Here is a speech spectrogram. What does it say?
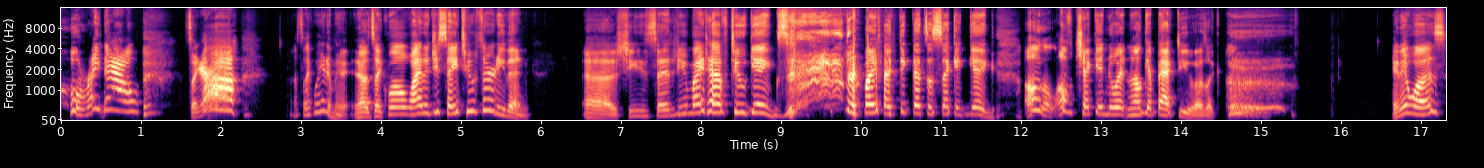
right now. It's like, ah. I was like, wait a minute. And I was like, well, why did you say 2:30 then? Uh, she said you might have two gigs. there might, I think that's a second gig. I'll I'll check into it and I'll get back to you. I was like, and it was,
